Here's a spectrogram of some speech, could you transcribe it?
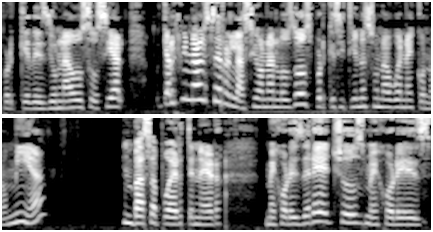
porque desde un lado social, que al final se relacionan los dos, porque si tienes una buena economía, vas a poder tener mejores derechos, mejores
